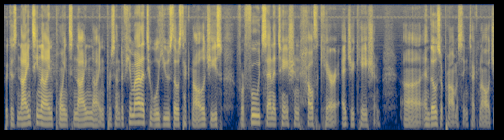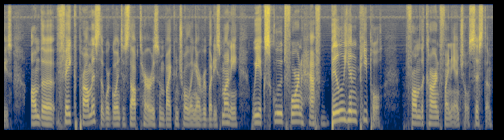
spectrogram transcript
because 99.99% of humanity will use those technologies for food, sanitation, healthcare, education. Uh, and those are promising technologies. On the fake promise that we're going to stop terrorism by controlling everybody's money, we exclude four and a half billion people from the current financial system.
